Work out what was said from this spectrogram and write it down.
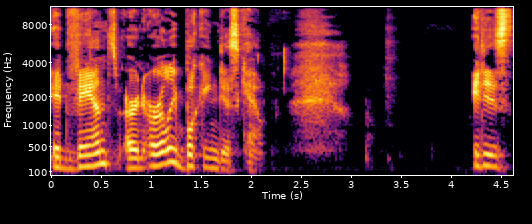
advance or an early booking discount. It is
